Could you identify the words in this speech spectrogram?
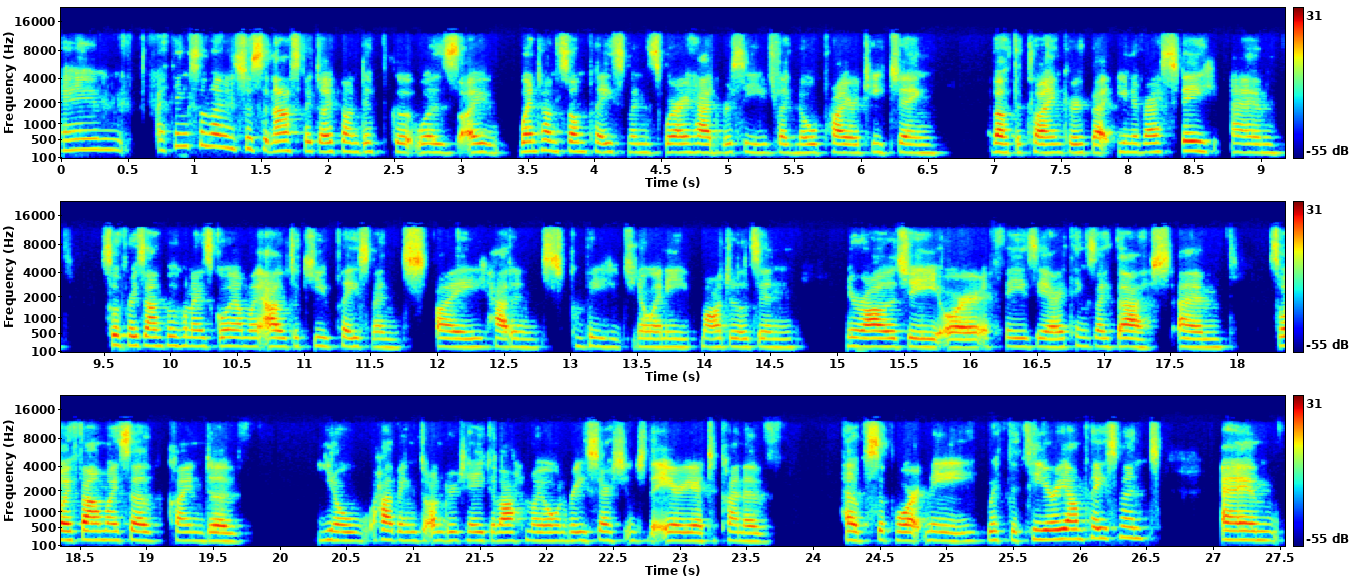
Um, I think sometimes just an aspect I found difficult was I went on some placements where I had received like no prior teaching about the client group at university. Um, so, for example, when I was going on my adult acute placement, I hadn't completed, you know, any modules in neurology or aphasia or things like that. Um, so I found myself kind of, you know, having to undertake a lot of my own research into the area to kind of help support me with the theory on placement. Um,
